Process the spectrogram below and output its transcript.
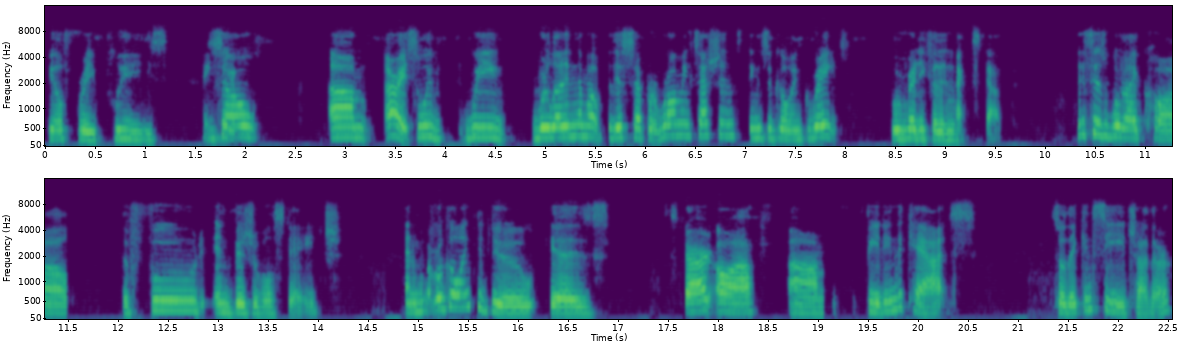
feel free, please. Thank so, you. Um, all right. So we, we, we're letting them out for their separate roaming sessions. Things are going great. We're ready for the next step. This is what I call the food and visual stage. And what we're going to do is start off um, feeding the cats so they can see each other.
